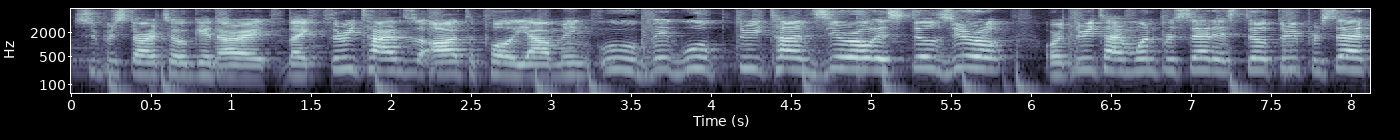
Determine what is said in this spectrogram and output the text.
superstar token. All right, like three times the odd to pull Yao Ming. Ooh, big whoop. Three times zero is still zero, or three times one percent is still three percent.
